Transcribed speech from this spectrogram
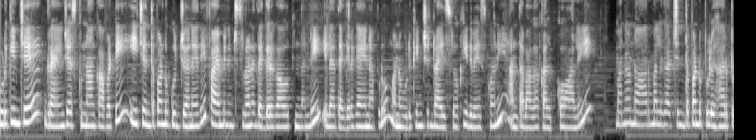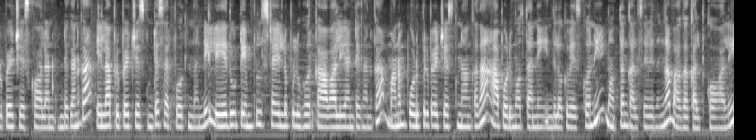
ఉడికించే గ్రైండ్ చేసుకున్నాం కాబట్టి ఈ చింతపండు గుజ్జు అనేది ఫైవ్ మినిట్స్లోనే దగ్గరగా అవుతుందండి. ఇలా దగ్గరగా అయినప్పుడు మనం ఉడికించిన రైస్లోకి ఇది వేసుకొని అంత బాగా కలుపుకోవాలి. మనం నార్మల్గా చింతపండు పులిహోర ప్రిపేర్ చేసుకోవాలనుకుంటే కనుక ఎలా ప్రిపేర్ చేసుకుంటే సరిపోతుందండి? లేదు టెంపుల్ స్టైల్లో పులిహోర కావాలి అంటే కనుక మనం పొడి ప్రిపేర్ చేసుకున్నాం కదా ఆ పొడి మొత్తాన్ని ఇందులోకి వేసుకొని మొత్తం కలిసే విధంగా బాగా కలుపుకోవాలి.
